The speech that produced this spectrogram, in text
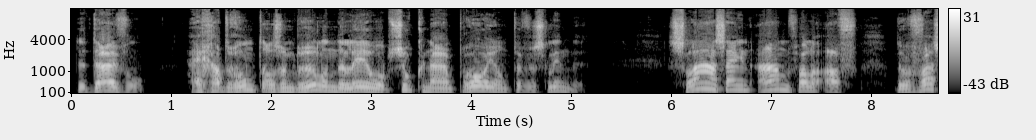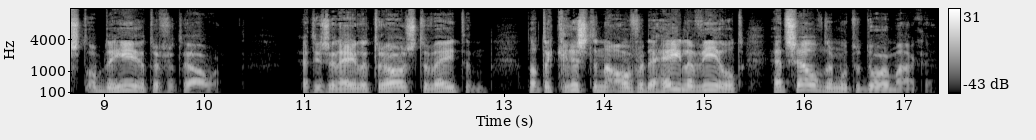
De duivel, hij gaat rond als een brullende leeuw op zoek naar een prooi om te verslinden. Sla zijn aanvallen af door vast op de Here te vertrouwen. Het is een hele troost te weten dat de christenen over de hele wereld hetzelfde moeten doormaken.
